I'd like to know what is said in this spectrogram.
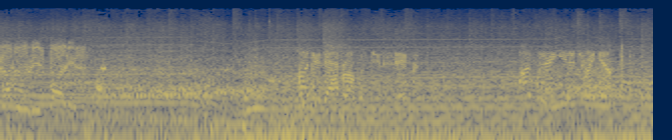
Keep with these parties. Roger that, Bravo 2-6. I'm clearing to try now.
